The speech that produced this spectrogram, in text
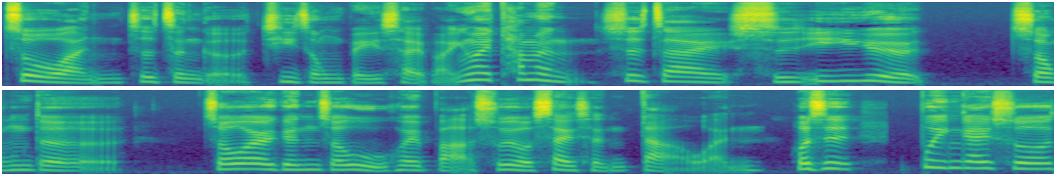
做完这整个季中杯赛吧，因为他们是在十一月中的周二跟周五会把所有赛程打完，或是不应该说。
